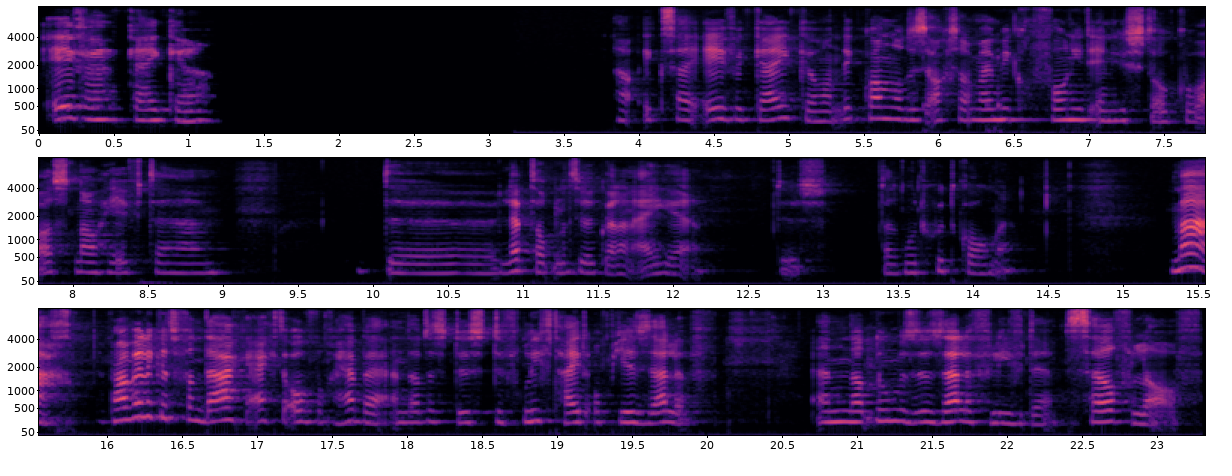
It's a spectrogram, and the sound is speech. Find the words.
even kijken. Nou, ik zei even kijken, want ik kwam er dus achter dat mijn microfoon niet ingestoken was. Nou heeft uh, de laptop natuurlijk wel een eigen, dus dat moet goed komen. Maar, waar wil ik het vandaag echt over hebben? En dat is dus de verliefdheid op jezelf. En dat noemen ze zelfliefde, self-love.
